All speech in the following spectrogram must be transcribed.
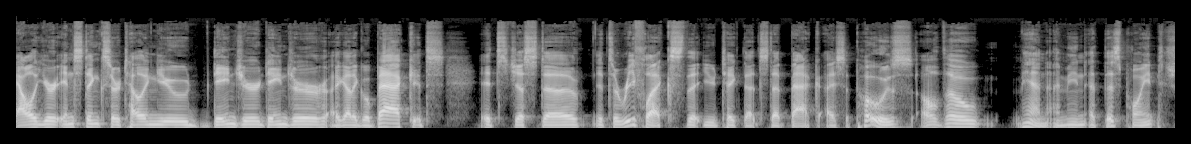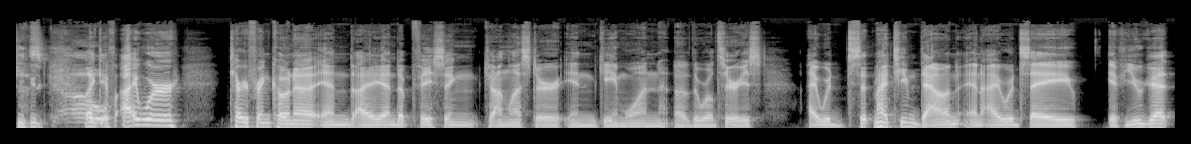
All your instincts are telling you danger, danger, I got to go back. It's it's just a it's a reflex that you take that step back, I suppose. Although, man, I mean, at this point, like if I were Terry Francona and I end up facing Jon Lester in game one of the World Series, I would sit my team down and I would say, if you get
